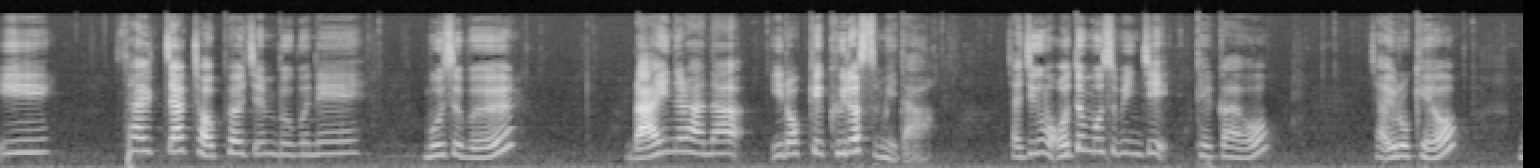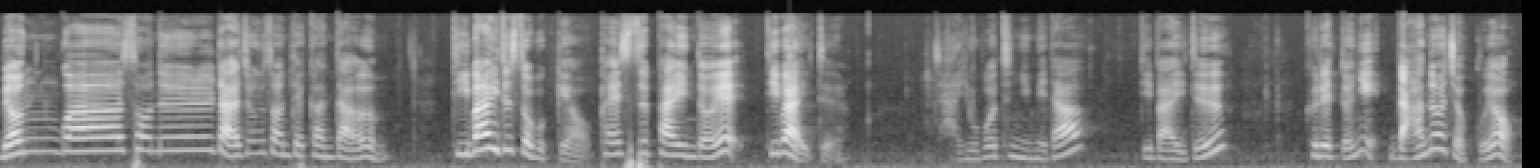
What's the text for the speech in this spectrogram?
이 살짝 접혀진 부분의 모습을 라인을 하나 이렇게 그렸습니다. 자, 지금 어떤 모습인지 될까요? 자, 이렇게요. 면과 선을 나중 선택한 다음 Divide 써볼게요. Pathfinder의 Divide. 자, 요 버튼입니다. Divide. 그랬더니 나눠졌고요.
